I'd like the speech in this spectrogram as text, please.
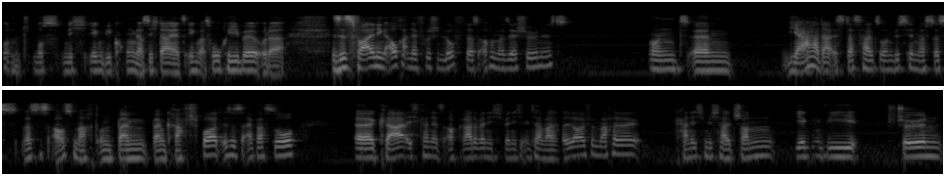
Und muss nicht irgendwie gucken, dass ich da jetzt irgendwas hochhebe oder es ist vor allen Dingen auch an der frischen Luft, was auch immer sehr schön ist. Und ähm, ja, da ist das halt so ein bisschen, was das, was es ausmacht. Und beim, beim Kraftsport ist es einfach so, äh, klar, ich kann jetzt auch gerade, wenn ich, wenn ich Intervallläufe mache, kann ich mich halt schon irgendwie schön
